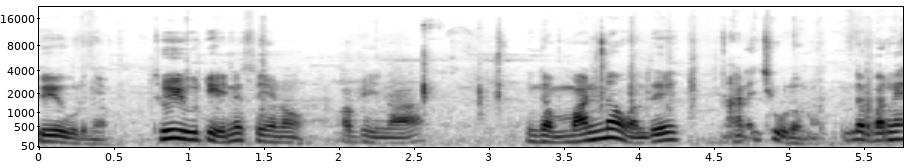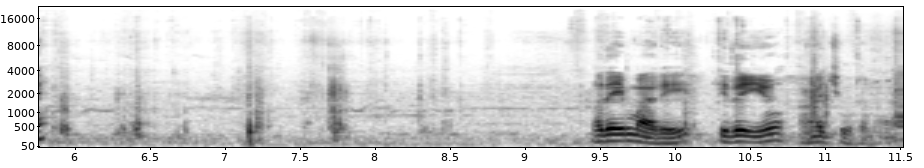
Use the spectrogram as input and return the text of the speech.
தூவி விடுங்க. தூவி விட்டு என்ன செய்யணும் அப்படின்னா இந்த மண்ணை வந்து அணைச்சி விடணும். இந்த பாருங்கள் அதே மாதிரி இதையும் அணைச்சி விடணும்.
